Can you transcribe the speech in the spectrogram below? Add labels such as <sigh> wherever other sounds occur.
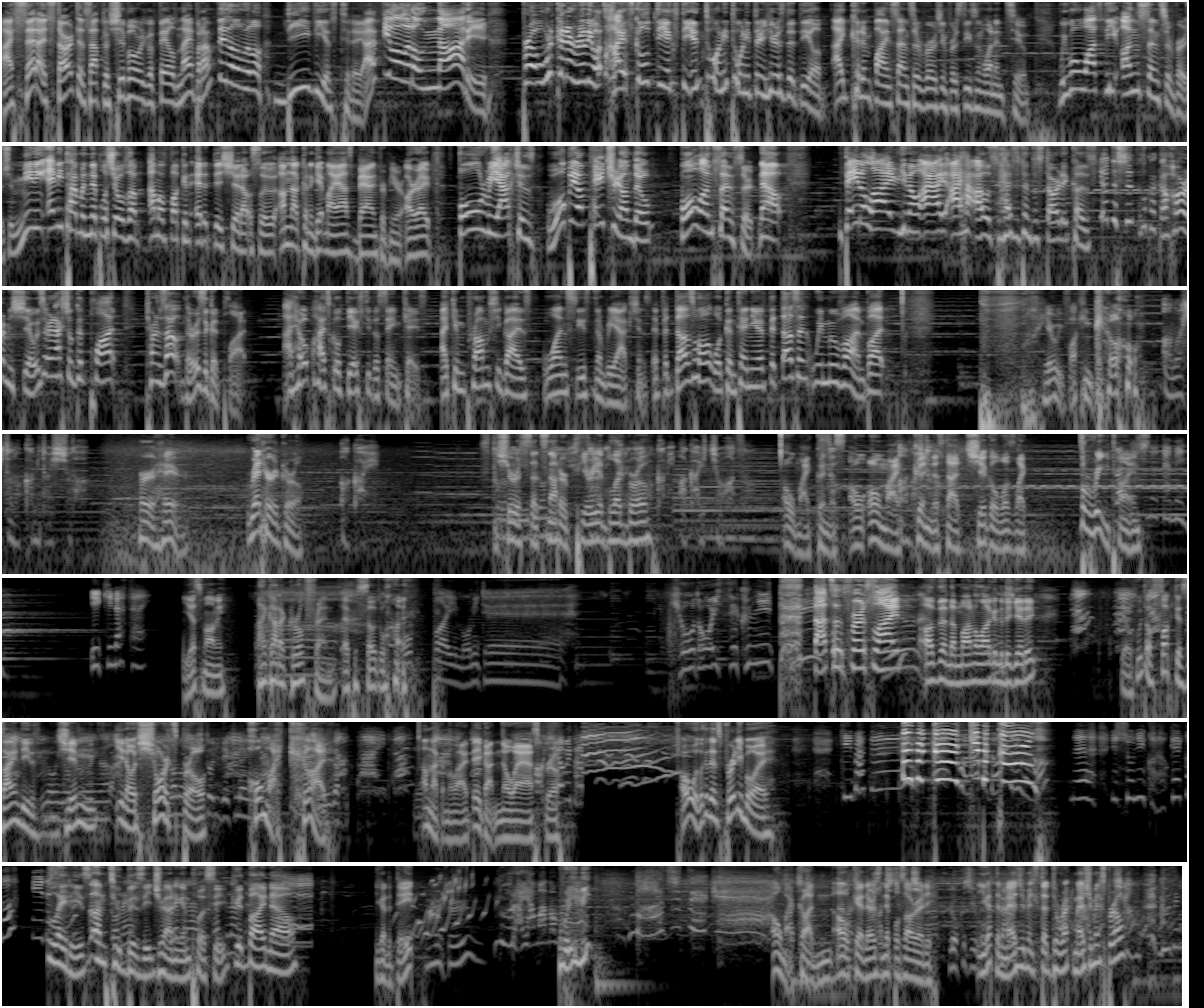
I said I'd start this after Chivalry of a Failed Knight, but I'm feeling a little devious today. I feel a little naughty. Bro, we're gonna really watch High School DxD in 2023. Here's the deal. I couldn't find censored version for season 1 and 2. We will watch the uncensored version, meaning anytime a nipple shows up, I'ma fucking edit this shit out so I'm not gonna get my ass banned from here, alright? Full reactions will be on Patreon though. Full uncensored. Now, Date A Live, you know, I I, I was hesitant to start it because, you know, this shit look like a harem show. Is there an actual good plot? Turns out there is a good plot. I hope High School DxD the same case. I can promise you guys one season of reactions. If it does well, we'll continue. If it doesn't, we move on. But <sighs> here we fucking <laughs> go. Her hair. Red hair girl. Sure, that's not her period blood, bro. Oh my goodness. Oh, oh my goodness. That jiggle was like three times. Yes, mommy. I got a girlfriend. Episode 1. <laughs> That's his first line. Other than the monologue in the beginning. Yo, who the fuck designed these gym, you know, shorts, bro? Oh my god. I'm not gonna lie. They got no ass, bro. Oh, look at this pretty boy. Ladies, I'm too busy drowning in pussy. Goodbye now. You got a date? What do you mean? Oh my god. Okay, there's nipples already. You got the measurements, the direct measurements, bro?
